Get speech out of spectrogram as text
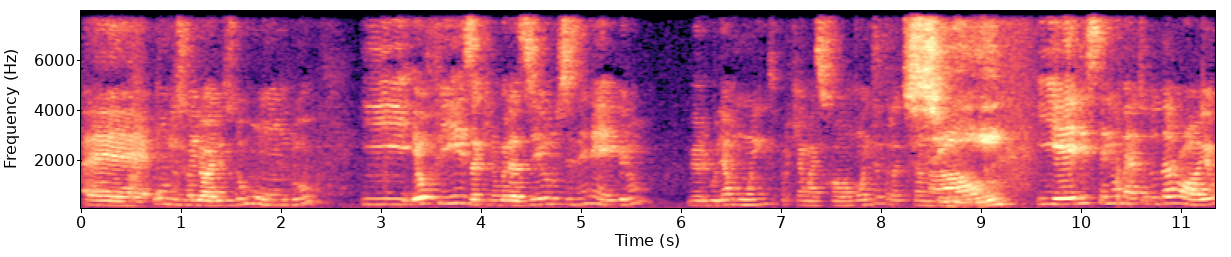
É um dos melhores do mundo. E eu fiz aqui no Brasil, no Cisne Negro, me orgulha muito, porque é uma escola muito tradicional. Sim. E eles têm o método da Royal.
